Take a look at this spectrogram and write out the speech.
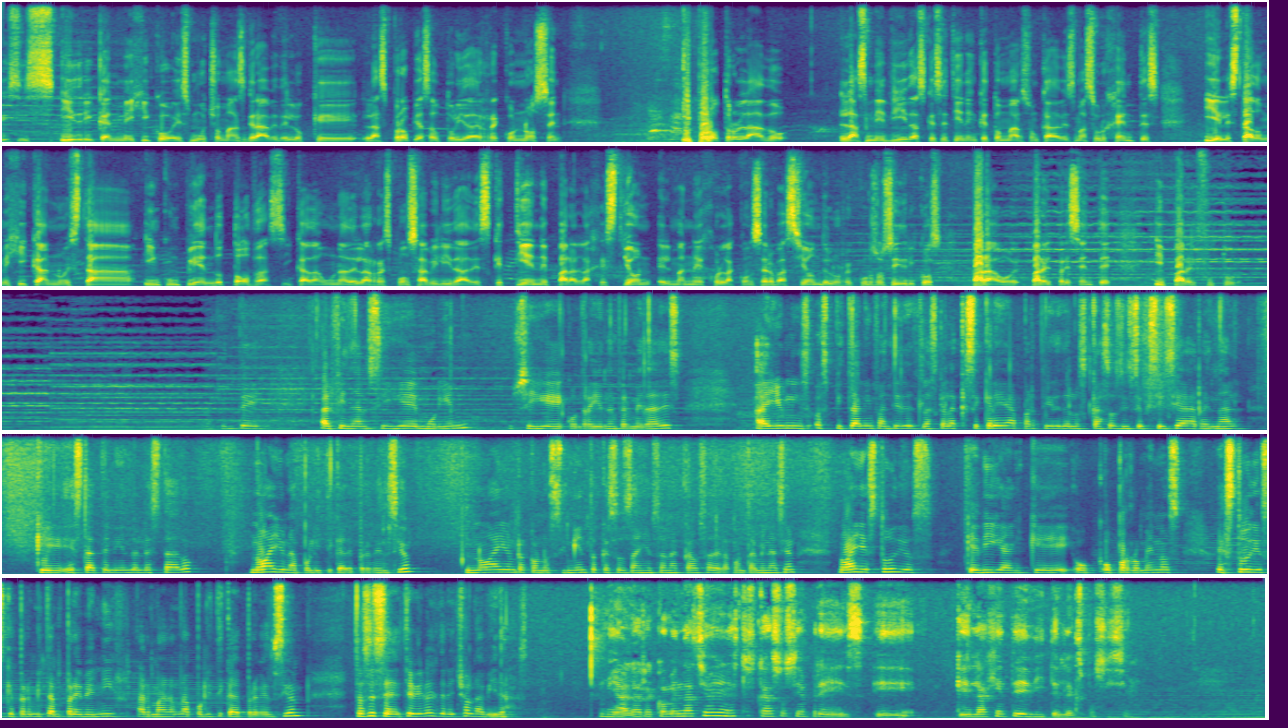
Crisis hídrica en México es mucho más grave de lo que las propias autoridades reconocen y por otro lado las medidas que se tienen que tomar son cada vez más urgentes y el Estado mexicano está incumpliendo todas y cada una de las responsabilidades que tiene para la gestión, el manejo, la conservación de los recursos hídricos para, para el presente y para el futuro. La gente al final sigue muriendo, sigue contrayendo enfermedades. Hay un hospital infantil de Tlaxcala que se crea a partir de los casos de insuficiencia renal que está teniendo el Estado. No hay una política de prevención, no hay un reconocimiento que esos daños son a causa de la contaminación, no hay estudios que digan que, o, por lo menos estudios que permitan prevenir, armar una política de prevención. Entonces se, se viene el derecho a la vida. Mira, la recomendación en estos casos siempre es eh, que la gente evite la exposición.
